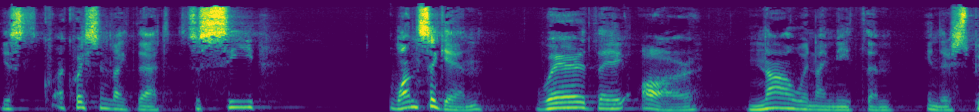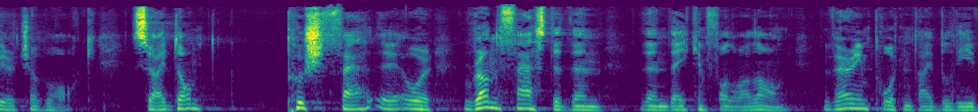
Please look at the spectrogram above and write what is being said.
Just a question like that to see once again where they are now when I meet them in their spiritual walk. So I don't push fa- uh, or run faster than, than they can follow along. Very important, I believe,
